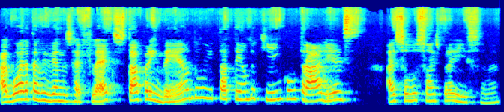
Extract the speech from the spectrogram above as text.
agora está vivendo os reflexos, está aprendendo e está tendo que encontrar ali as, as soluções para isso, né?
